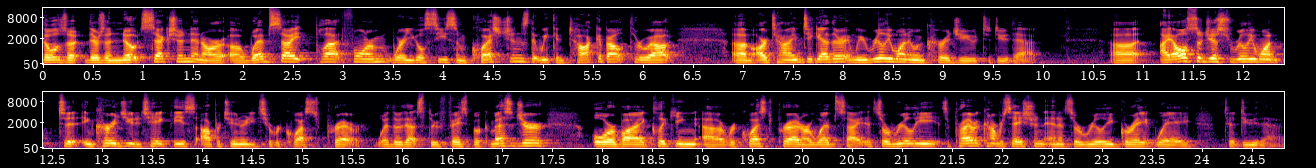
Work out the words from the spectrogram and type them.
Those are, there's a note section in our uh, website platform where you'll see some questions that we can talk about throughout um, our time together, and we really want to encourage you to do that. Uh, I also just really want to encourage you to take this opportunity to request prayer, whether that's through Facebook Messenger or by clicking uh, request prayer on our website. It's a really it's a private conversation, and it's a really great way to do that.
